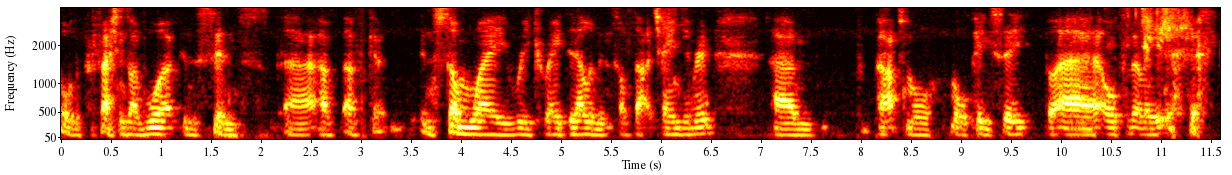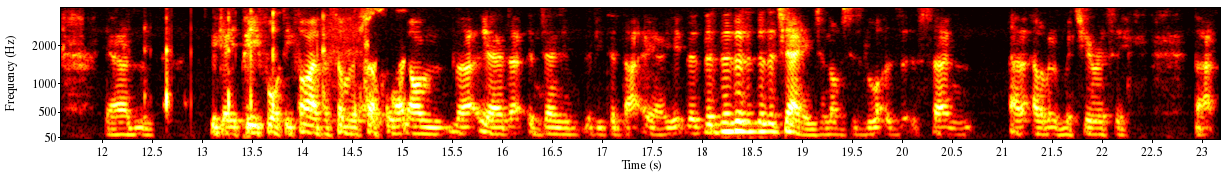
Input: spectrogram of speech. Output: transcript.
or the professions I've worked in since uh, have, have in some way recreated elements of that changing room. Um, perhaps more more PC, but uh, ultimately, yeah, you get your P45 for some of the stuff that went on. That yeah, that in terms of if you did that, you know, there's there's, a, there's a change, and obviously there's a, lot, there's a certain element of maturity that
